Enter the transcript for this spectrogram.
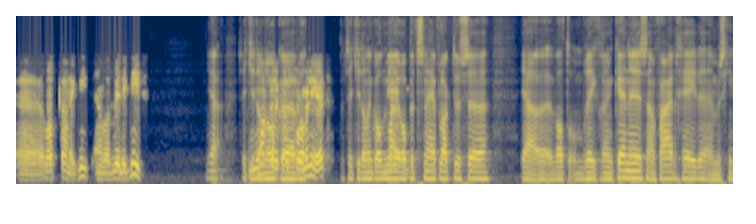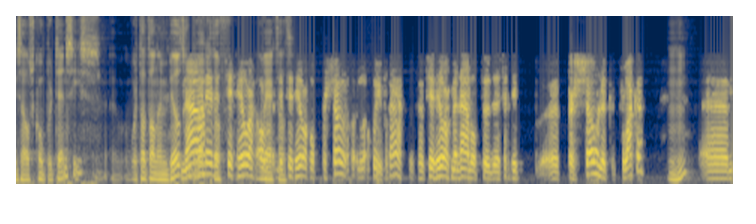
Uh, wat kan ik niet en wat wil ik niet? Ja, zet je dan ook, uh, wat, zet je dan ook wat meer maar, op het snijvlak tussen uh, ja, wat ontbreekt er aan kennis, aan vaardigheden en misschien zelfs competenties? Wordt dat dan in beeld nou, gebracht? nee, dat of zit heel erg, op, dat zit heel erg op persoon. Goeie vraag. Dat zit heel erg met name op de, zeg die, eh, persoonlijke vlakken. Mhm, Ehm,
